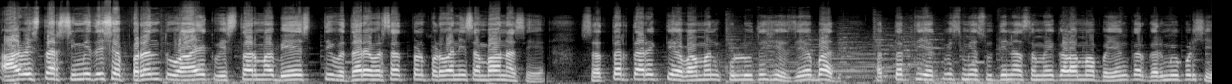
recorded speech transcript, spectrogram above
આ વિસ્તાર સીમિત હશે પરંતુ આ એક વિસ્તારમાં બેથી વધારે વરસાદ પણ પડવાની સંભાવના છે. સત્તર તારીખથી હવામાન ખુલ્લું થશે. જે બાદ સત્તરથી એકવીસ મે સુધીના સમયગાળામાં ભયંકર ગરમી પડશે.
